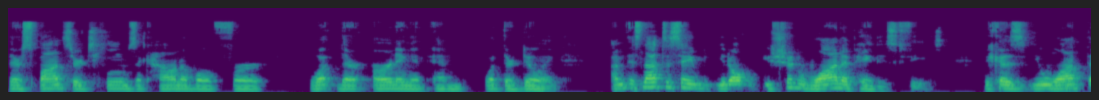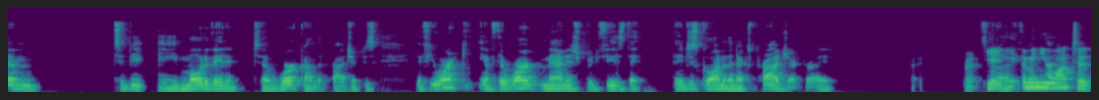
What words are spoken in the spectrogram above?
their sponsor teams accountable for what they're earning and, and what they're doing. Um, it's not to say you don't you shouldn't want to pay these fees because you want them to be motivated to work on the project. Because if you weren't if there weren't management fees they they just go on to the next project right? Right right. So, yeah i mean you I, want to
